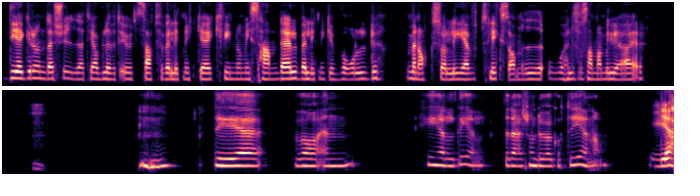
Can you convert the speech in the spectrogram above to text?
det grundar sig i att jag blivit utsatt för väldigt mycket kvinnomisshandel, väldigt mycket våld, men också levt liksom i ohälsosamma miljöer. Mm. mm. Det var en hel del det där som du har gått igenom. Ja,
